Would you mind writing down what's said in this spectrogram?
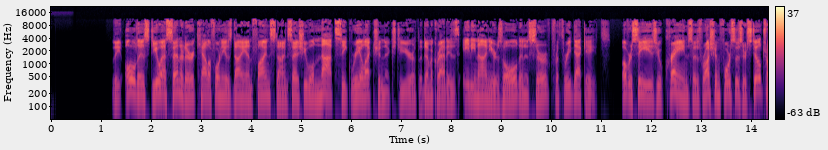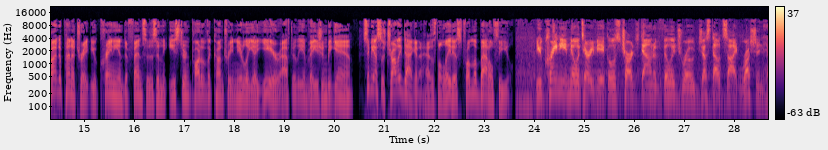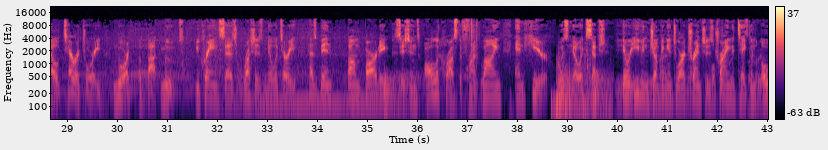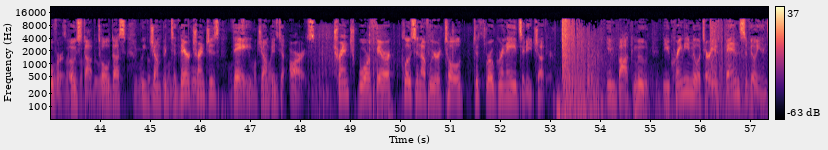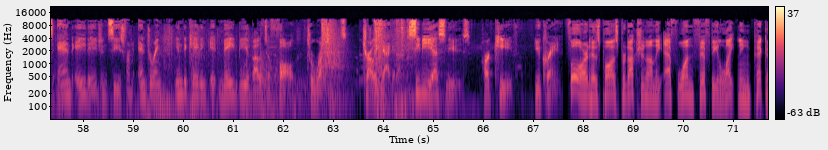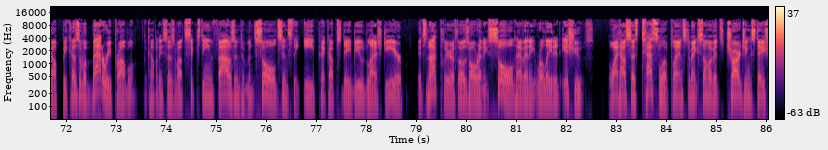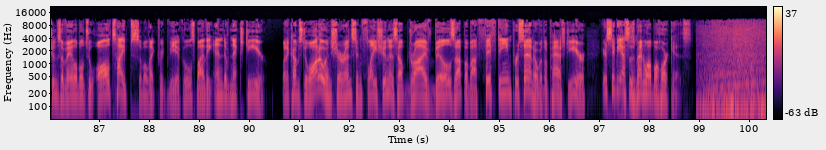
The oldest U.S. Senator, California's Dianne Feinstein, says she will not seek re-election next year. The Democrat is 89 years old and has served for three decades. Overseas, Ukraine says Russian forces are still trying to penetrate Ukrainian defenses in the eastern part of the country nearly a year after the invasion began. CBS's Charlie D'Agata has the latest from the battlefield. Ukrainian military vehicles charged down a village road just outside Russian held territory north of Bakhmut. Ukraine says Russia's military has been bombarding positions all across the front line, and here was no exception. They were even jumping into our trenches, trying to take them over. Ostap oh, told us we jump into their trenches, they jump into ours. Trench warfare, close enough, we were told, to throw grenades at each other. In Bakhmut, the Ukrainian military has banned civilians and aid agencies from entering, indicating it may be about to fall to Russians. Charlie D'Agata, CBS News, Kharkiv, Ukraine. Ford has paused production on the F 150 Lightning pickup because of a battery problem. The company says about 16,000 have been sold since the e pickups debuted last year. It's not clear if those already sold have any related issues. The White House says Tesla plans to make some of its charging stations available to all types of electric vehicles by the end of next year. When it comes to auto insurance, inflation has helped drive bills up about 15% over the past year. Here's CBS's Manuel Bojorquez.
